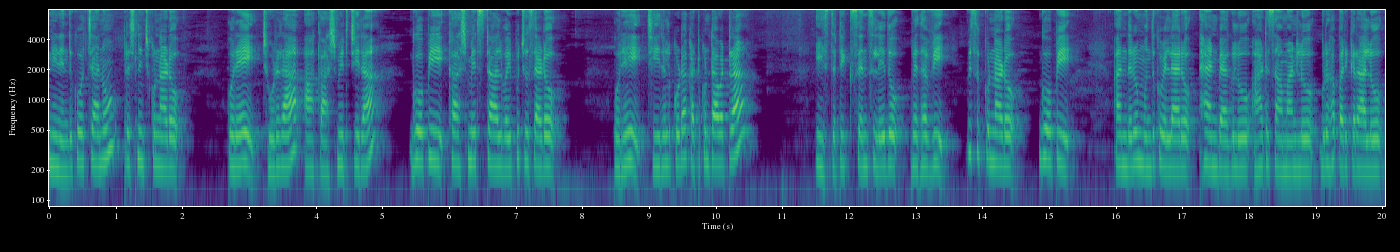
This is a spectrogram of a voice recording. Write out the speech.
నేనెందుకు వచ్చాను? ప్రశ్నించుకున్నాడు. ఒరేయ్ చూడరా ఆ కాశ్మీర్ చీర? గోపి కాశ్మీర్ స్టాల్ వైపు చూశాడు. ఒరేయ్ చీరలు కూడా కట్టుకుంటావట్రా? ఈస్థెటిక్ సెన్స్ లేదు. వెధవ్వి విసుక్కున్నాడు. గోపి అందరూ ముందుకు వెళ్ళారు హ్యాండ్ బ్యాగులు ఆట సామాన్లు గృహ పరికరాలు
